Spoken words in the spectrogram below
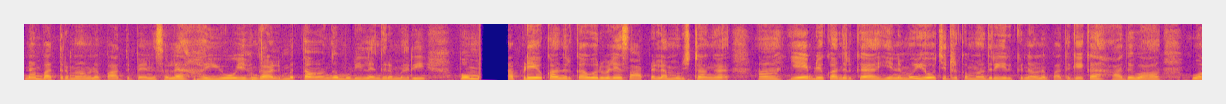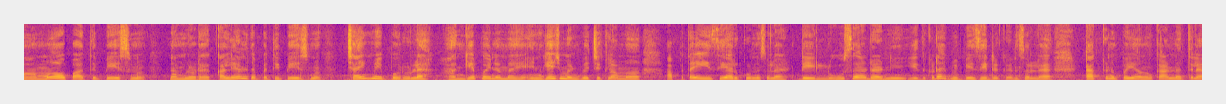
நான் பத்திரமா அவனை பார்த்துப்பேன்னு சொல்ல ஐயோ இவங்க அலுமை தாங்க முடியலங்கிற மாதிரி. போ அப்படியே உட்காந்துருக்க ஒரு வழியாக சாப்பிட்டெல்லாம் முடிச்சிட்டாங்க. ஆ ஏன் இப்படி உட்காந்துருக்க? என்னமோ யோசிச்சுட்டு இருக்க மாதிரி இருக்குன்னு அவனை பார்த்து கேட்க அதுவா? உன் அம்மாவை பார்த்து பேசணும். நம்மளோட கல்யாணத்தை பற்றி பேசணும். சைமை போகிறோம்ல அங்கேயே போய் நம்ம என்கேஜ்மெண்ட் வச்சுக்கலாமா? அப்போ தான் ஈஸியாக இருக்கும்னு சொல்ல டே லூஸாடா நீ எதுக்கடா இப்படி பேசிகிட்டு இருக்கேன்னு சொல்ல? டக்குன்னு போய் அவன் கன்னத்தில்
